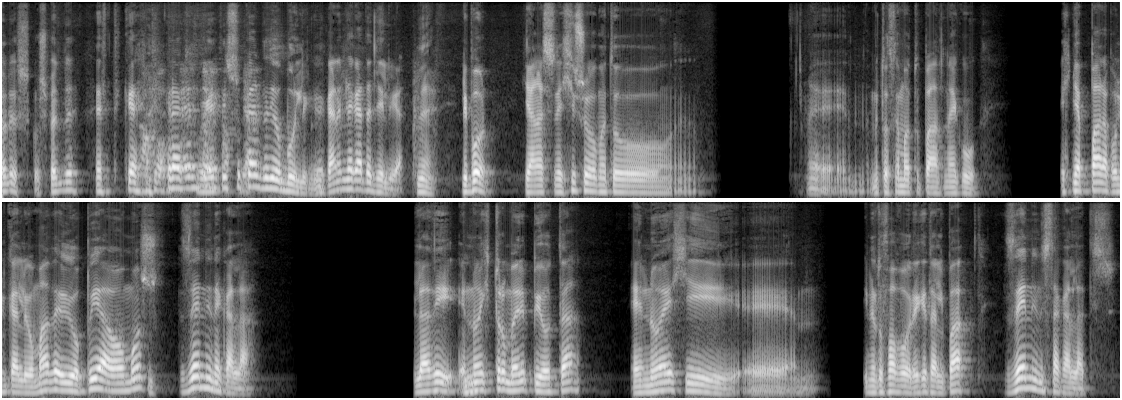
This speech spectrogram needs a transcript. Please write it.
ώρες, 25. Ε, τι κα- Από τι κράξιμο, πέντε Γιατί θα σου φτιάξει. κάνετε δύο bullying. Κάνε μια καταγγελία. Ναι. Λοιπόν, για να συνεχίσω με το, ε, με το θέμα του Παναθηναϊκού. Έχει μια πάρα πολύ καλή ομάδα, η οποία όμως δεν είναι καλά. Δηλαδή, ενώ έχει τρομερή ποιότητα, ενώ έχει. Ε, είναι το φαβορή και τα λοιπά, δεν είναι στα καλά της.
